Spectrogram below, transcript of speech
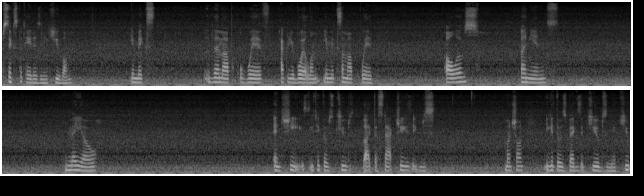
six potatoes and you cube them. You mix them up with, after you boil them, you mix them up with olives, onions, mayo, and cheese. You take those cubes, like the snack cheese that you just munch on. You get those bags of cubes and you cube,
